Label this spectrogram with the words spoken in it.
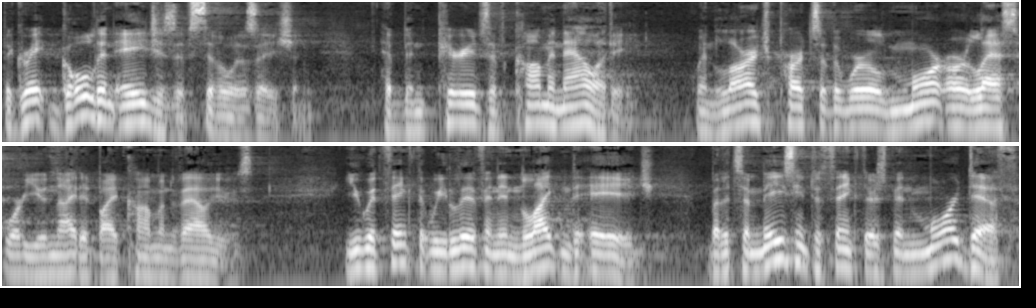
The great golden ages of civilization have been periods of commonality when large parts of the world more or less were united by common values. You would think that we live in an enlightened age, but it's amazing to think there's been more death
